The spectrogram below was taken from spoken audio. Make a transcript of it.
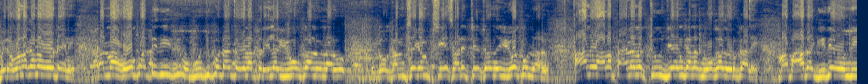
మీరు ఎవరికైనా ఓటేని కానీ మా ఓ పట్టి తీసి గుంజుకుంటా అంటే ఎవరు ఇలా యువకులు ఉన్నారు. ఒక కమ్సే కమ్ చేసే యువకులు ఉన్నారు. వాళ్ళు వాళ్ళ ప్యానెల్ చూస్ చేయడానికి వాళ్ళకి మోకా దొరకాలి. మా బాధ ఇదే ఉంది.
